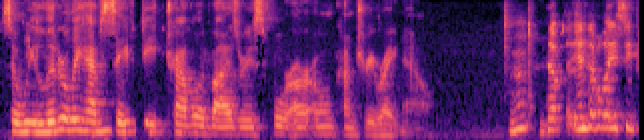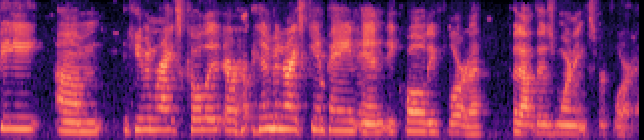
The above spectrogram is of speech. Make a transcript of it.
So we literally have mm-hmm. safety travel advisories for our own country right now. Mm-hmm. The NAACP, um, Human Rights Coalition, or Human Rights Campaign, and Equality Florida put out those warnings for Florida.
